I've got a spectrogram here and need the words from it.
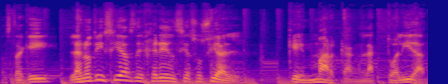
Hasta aquí las noticias de gerencia social que marcan la actualidad.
